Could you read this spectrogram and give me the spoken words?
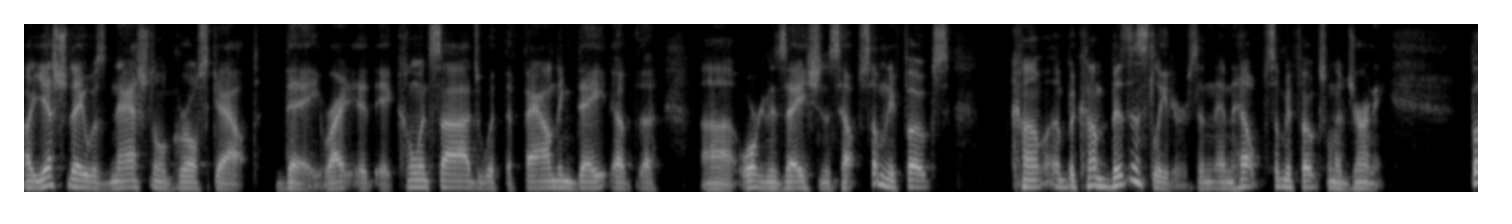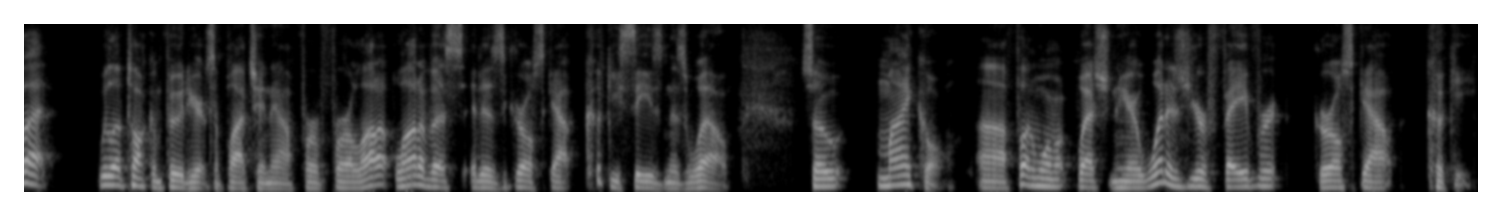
uh, yesterday was National Girl Scout Day, right? It, it coincides with the founding date of the uh, organization. It's helped so many folks come uh, become business leaders and, and help so many folks on the journey. But we love talking food here at Supply Chain Now. For for a lot of, a lot of us, it is Girl Scout cookie season as well. So, Michael, uh, fun warm up question here: What is your favorite Girl Scout cookie?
